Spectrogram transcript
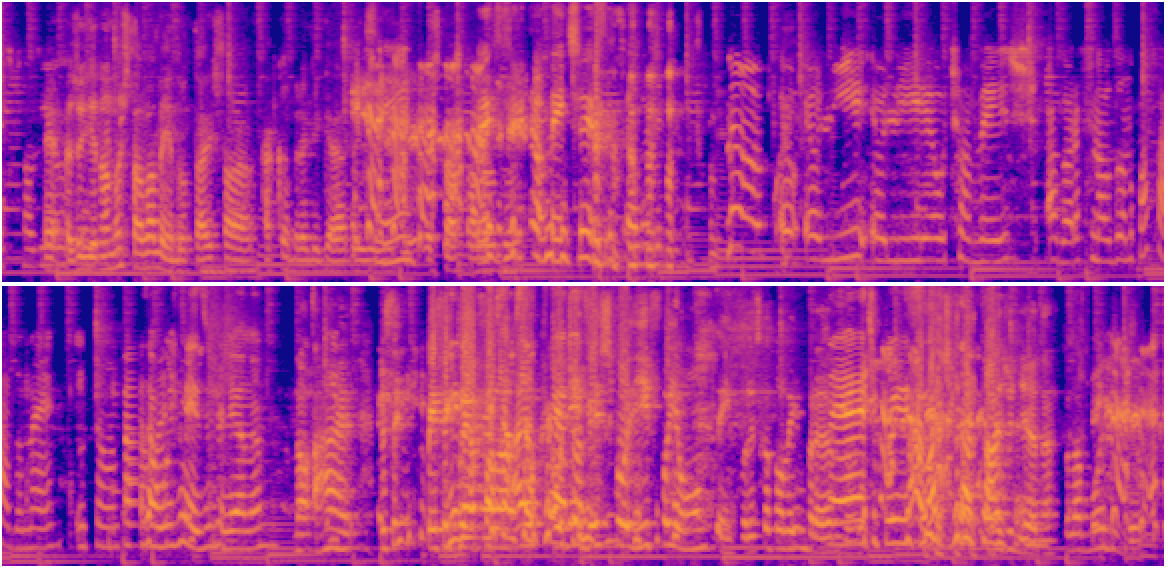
É, eu- a Juliana não estava lendo, tá? Está com a câmera ligada e está É falando. exatamente. Não, eu, eu li, eu li a última vez, agora final do ano passado, né? Então tá Faz alguns meses, Juliana. Não, ai, pensei, pensei que eu ia falar. É Ah, a última vez que eu li foi ontem, por isso que eu tô lembrando. É, tipo isso. Ah, vai te catar, Juliana, pelo amor de Deus.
